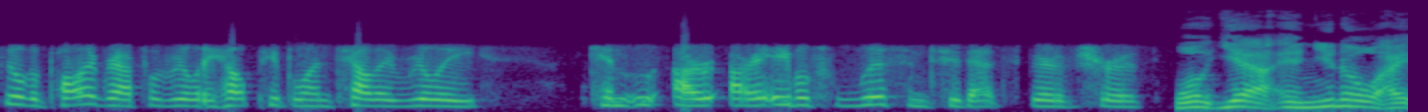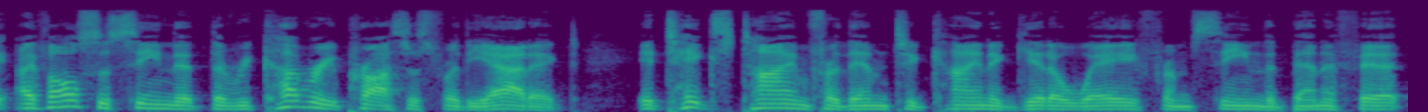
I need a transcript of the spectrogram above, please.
feel the polygraph would really help people until they really can are, are able to listen to that spirit of truth. Well, yeah, and you know, I, I've also seen that the recovery process for the addict it takes time for them to kind of get away from seeing the benefit,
